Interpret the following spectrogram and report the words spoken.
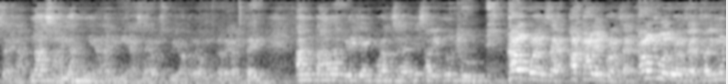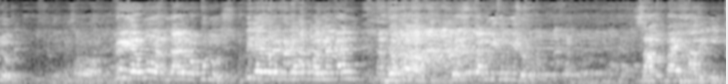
sehat. Nah sayangnya ini ya saya harus bilang realita ini. Antara gereja yang kurang sehat ini saling nuduh. Kau kurang sehat, ah kau yang kurang sehat, kau juga kurang sehat, saling nuduh. Oh, gereja murah, tidak ada roh kudus. Tidak ada gereja kebanyakan. Jadi suka begitu-begitu. Sampai hari ini.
